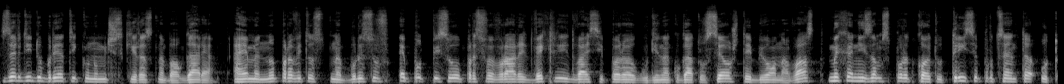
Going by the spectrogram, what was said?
заради добрият економически ръст на България. А именно правителството на Борисов е подписало през февруари 2021 година, когато все още е било на власт, механизъм според който 30% от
